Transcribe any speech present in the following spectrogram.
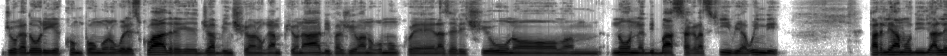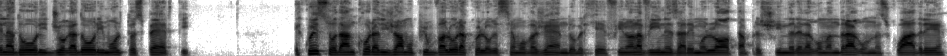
giocatori che compongono quelle squadre che già vincevano campionati, facevano comunque la Serie C1 mm, non di bassa classifica, quindi parliamo di allenatori, giocatori molto esperti e questo dà ancora diciamo più valore a quello che stiamo facendo perché fino alla fine saremo in lotta a prescindere da come andrà con squadre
